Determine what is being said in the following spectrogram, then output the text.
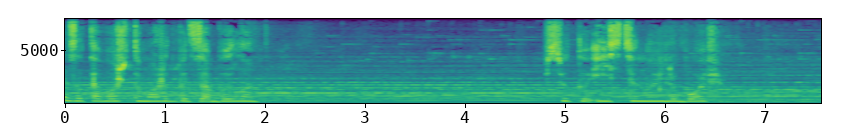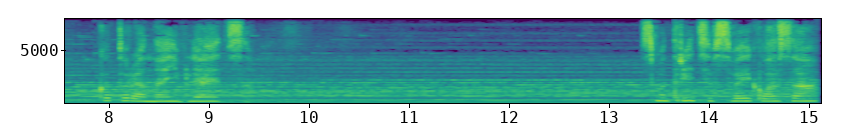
из-за того, что, может быть, забыла всю ту истину и любовь, которой она является. Смотрите в свои глаза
